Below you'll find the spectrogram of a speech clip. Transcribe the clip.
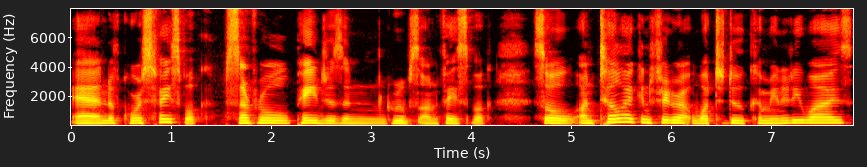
And of course, Facebook, several pages and groups on Facebook. So until I can figure out what to do community wise,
